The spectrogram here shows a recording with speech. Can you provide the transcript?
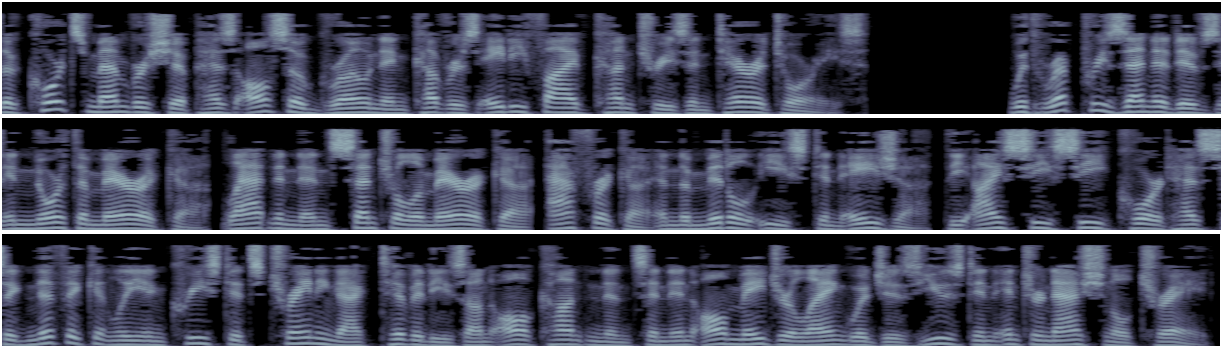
The court's membership has also grown and covers 85 countries and territories. With representatives in North America, Latin and Central America, Africa and the Middle East and Asia, the ICC Court has significantly increased its training activities on all continents and in all major languages used in international trade.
